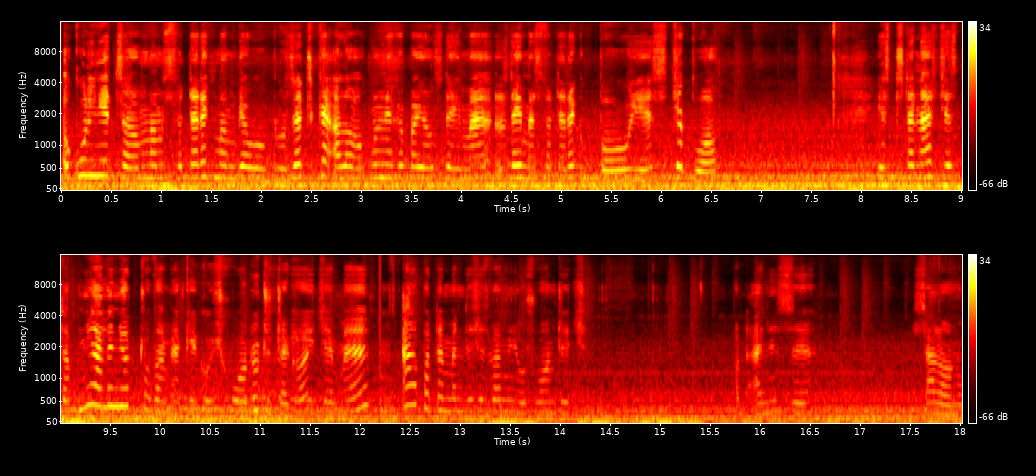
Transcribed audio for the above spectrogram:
ogólnie co, mam sweterek, mam białą bluzeczkę, ale ogólnie chyba ją zdejmę, zdejmę sweterek, bo jest ciepło. Jest 14 stopni, ale nie odczuwam jakiegoś chłodu czy czego. Jedziemy, a potem będę się z Wami już łączyć od Ani z salonu.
